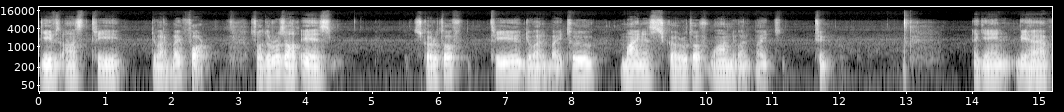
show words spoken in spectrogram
gives us 3 divided by 4 so the result is square root of 3 divided by 2 minus square root of 1 divided by 2. Again, we have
